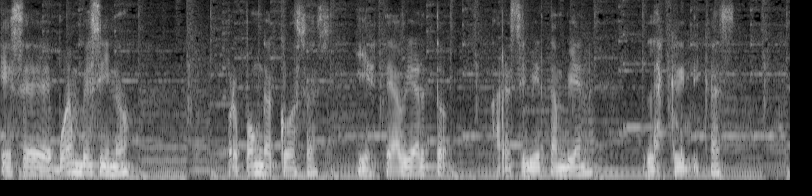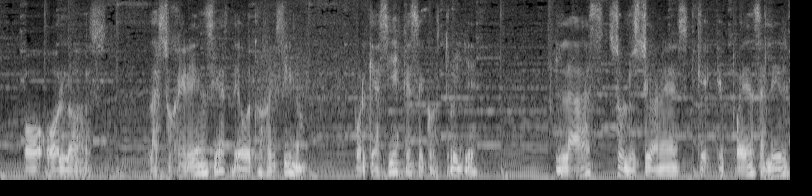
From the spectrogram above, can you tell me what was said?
ese buen vecino proponga cosas y esté abierto a recibir también las críticas o, los, las sugerencias de otros vecinos, porque así es que se construye las soluciones que, pueden salir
